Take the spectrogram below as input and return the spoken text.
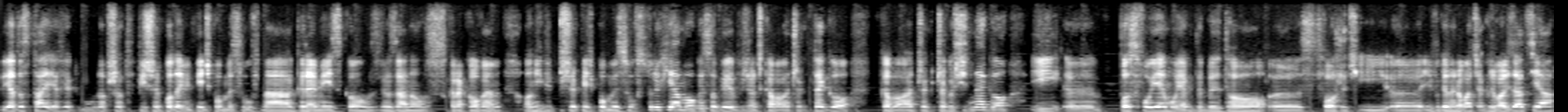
ja dostaję, jak na przykład wpiszę, podaj mi pięć pomysłów na grę miejską związaną z Krakowem, on mi pisze pięć pomysłów, z których ja mogę sobie wziąć kawałeczek tego, kawałeczek czegoś innego i y, po swojemu jak gdyby to y, stworzyć i, y, i wygenerować. A grywalizacja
